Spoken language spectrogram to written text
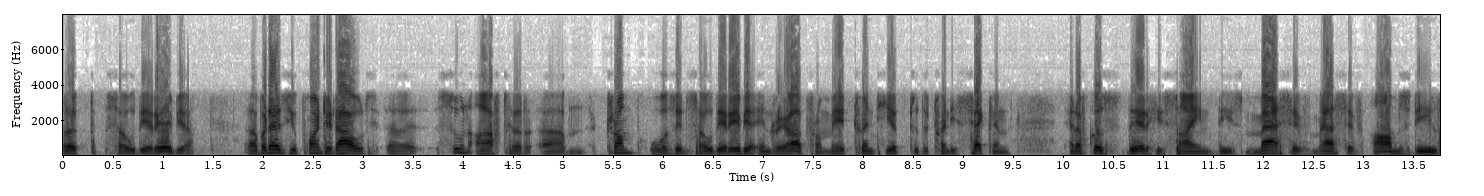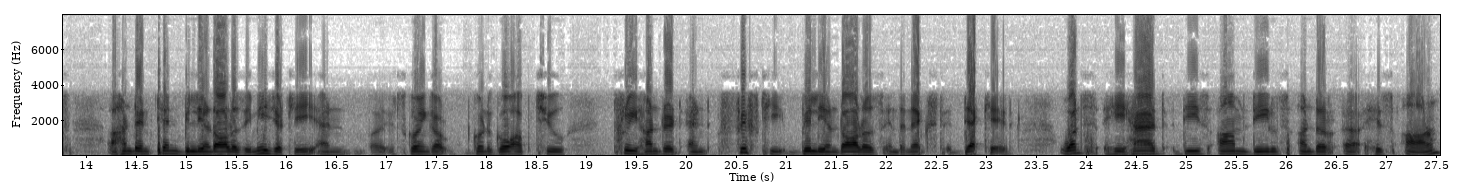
irked Saudi Arabia. but as you pointed out, soon after um, Trump was in Saudi Arabia in Riyadh from May 20th to the 22nd, and of course, there he signed these massive, massive arms deals, 110 billion dollars immediately, and uh, it's going up, going to go up to 350 billion dollars in the next decade. Once he had these arm deals under uh, his arm,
